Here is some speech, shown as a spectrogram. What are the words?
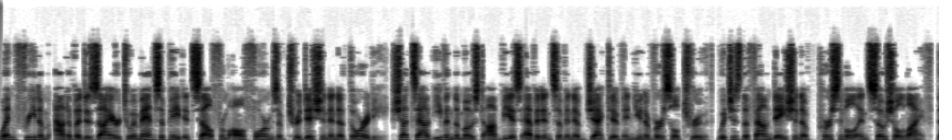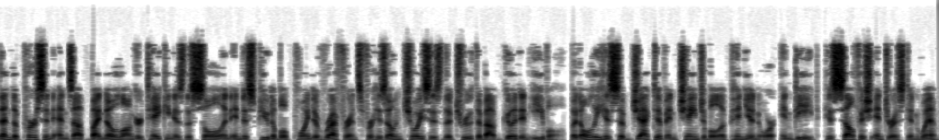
When freedom, out of a desire to emancipate itself from all forms of tradition and authority, shuts out even the most obvious evidence of an objective and universal truth, which is the foundation of personal and social life, then the person ends up by no longer taking as the sole and indisputable point of reference for his own choices the truth about good and evil, but only his subjective and changeable opinion or, indeed, his selfish interest and whim.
